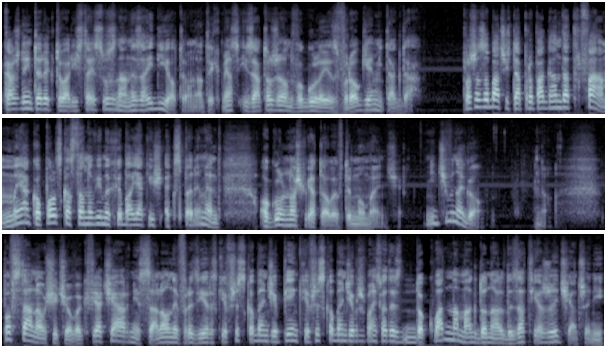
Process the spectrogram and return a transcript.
każdy intelektualista jest uznany za idiotę natychmiast i za to, że on w ogóle jest wrogiem i tak dalej. Proszę zobaczyć, ta propaganda trwa. My jako Polska stanowimy chyba jakiś eksperyment ogólnoświatowy w tym momencie. Nic dziwnego. Powstaną sieciowe kwiaciarnie, salony fryzjerskie, wszystko będzie pięknie, wszystko będzie, proszę Państwa, to jest dokładna McDonaldyzacja życia, czyli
